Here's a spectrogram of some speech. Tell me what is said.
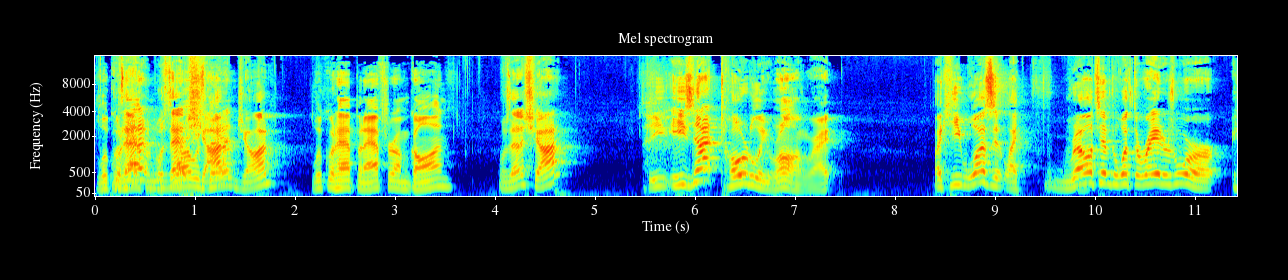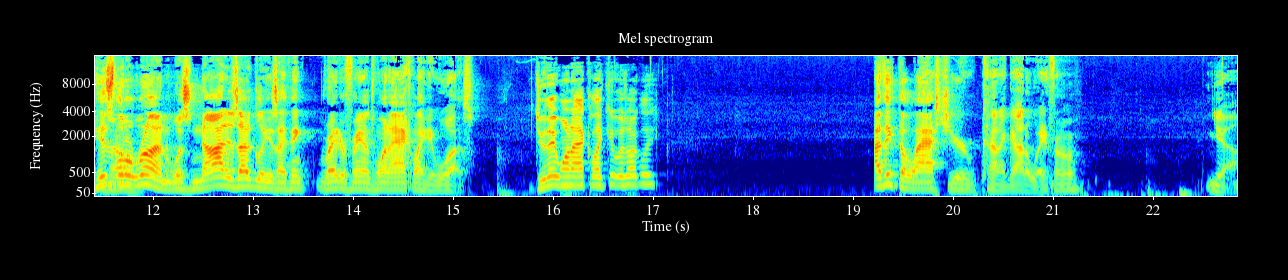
Look Was what that happened was that I a was shot there. at John? Look what happened after I'm gone. Was that a shot? He, he's not totally wrong, right? Like he wasn't like relative to what the Raiders were. His No. little run was not as ugly as I think Raider fans want to act like it was. Do they want to act like it was ugly? I think the last year kind of got away from him. Yeah.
